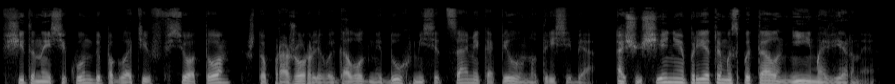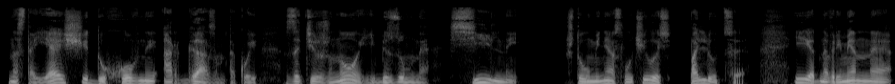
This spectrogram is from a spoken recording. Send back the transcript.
в считанные секунды поглотив все то, что прожорливый голодный дух месяцами копил внутри себя. Ощущение при этом испытал неимоверное. Настоящий духовный оргазм, такой затяжной и безумно сильный, что у меня случилась полюция и одновременное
